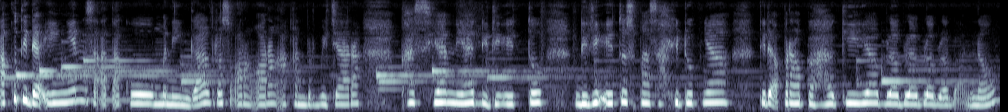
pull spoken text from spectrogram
Aku tidak ingin saat aku meninggal terus orang-orang akan berbicara, kasihan ya Didi itu, Didi itu semasa hidupnya tidak pernah bahagia, bla bla bla bla bla. No.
